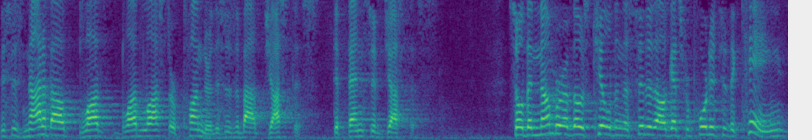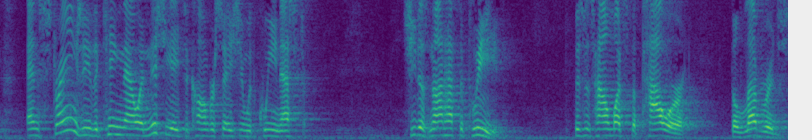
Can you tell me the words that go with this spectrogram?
This is not about blood, bloodlust or plunder. This is about justice, defensive justice. So the number of those killed in the citadel gets reported to the king, and strangely, the king now initiates a conversation with Queen Esther. She does not have to plead. This is how much the power, the leverage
